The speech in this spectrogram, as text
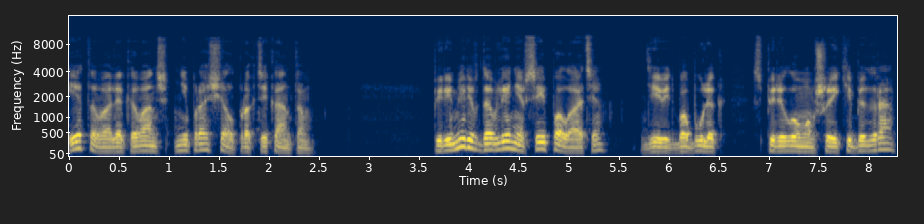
Этого Олег Иванович не прощал практикантам. Перемерив давление всей палате, девять бабулек с переломом шейки бедра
